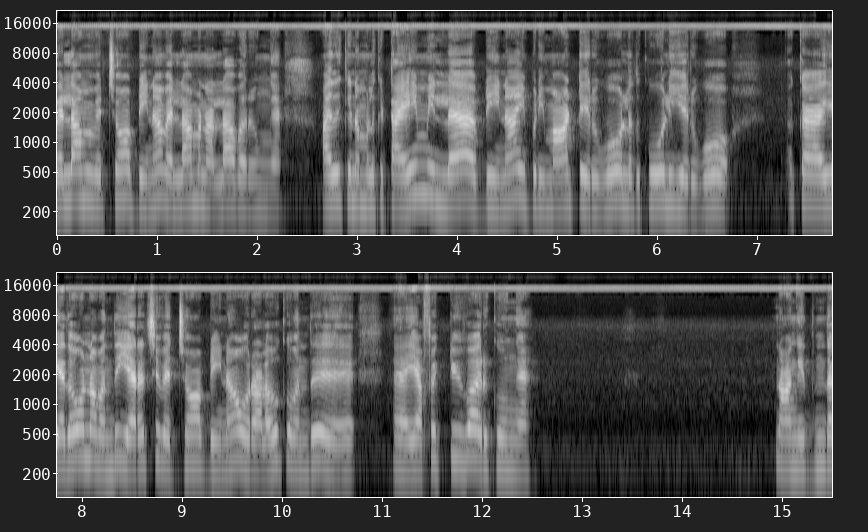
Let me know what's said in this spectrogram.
வெள்ளாமை வச்சோம் அப்படின்னா வெள்ளாமை நல்லா வருங்க. அதுக்கு நம்மளுக்கு டைம் இல்லை அப்படின்னா இப்படி மாட்டு எருவோ அல்லது கோழி எருவோ க ஏதோ ஒன்று வந்து இறச்சி வச்சோம் அப்படின்னா ஓரளவுக்கு வந்து எஃபெக்டிவாக இருக்குங்க. நாங்கள் இந்த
